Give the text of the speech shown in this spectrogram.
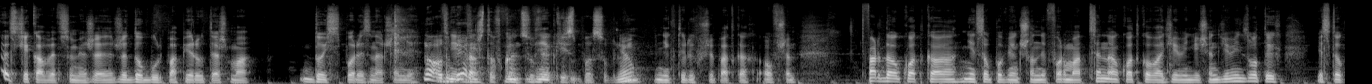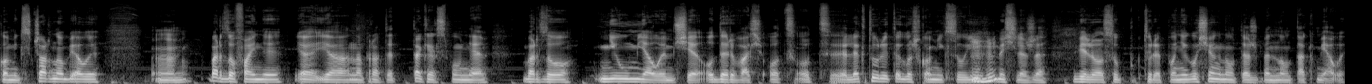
To jest ciekawe w sumie, że, że dobór papieru też ma dość spore znaczenie. No odbierasz to w końcu w, w jakiś sposób, nie? W niektórych przypadkach, owszem. Twarda okładka, nieco powiększony format, cena okładkowa 99 zł. Jest to komiks czarno-biały. Mm, bardzo fajny. Ja, ja naprawdę, tak jak wspomniałem, bardzo nie umiałem się oderwać od, od lektury tegoż komiksu i mhm. myślę, że wiele osób, które po niego sięgną też będą tak miały.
